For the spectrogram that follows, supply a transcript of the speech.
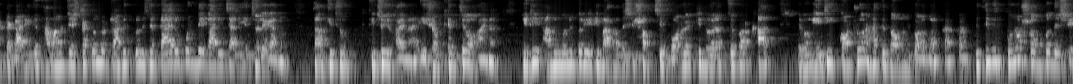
একটা গাড়িকে থামানোর চেষ্টা করল, ট্রাফিক পুলিশের গায়ের উপর দিয়ে গাড়ি চালিয়ে চলে গেল। তার কিছু, কিছুই হয় না, এইসব ক্ষেত্রেও হয় না। এটি, আমি মনে করি এটি বাংলাদেশের সবচেয়ে বড় একটি নৈরাজ্যকর খাত এবং এটি কঠোর হাতে দমন করা দরকার। কারণ পৃথিবীর কোন সভ্য দেশে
